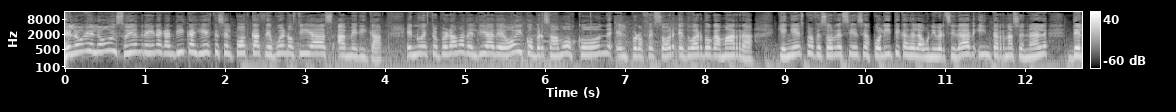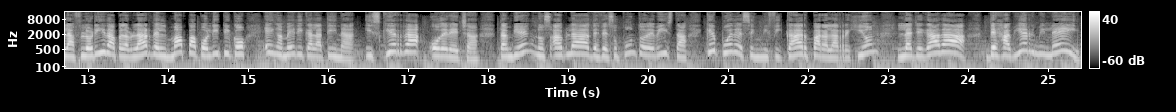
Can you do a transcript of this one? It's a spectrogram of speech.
Hello, hello, soy Andreina Gandica y este es el podcast de Buenos Días América. En nuestro programa del día de hoy conversamos con el profesor Eduardo Gamarra, quien es profesor de Ciencias Políticas de la Universidad Internacional de la Florida para hablar del mapa político en América Latina, izquierda o derecha. También nos habla desde su punto de vista qué puede significar para la región la llegada de Javier Milei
